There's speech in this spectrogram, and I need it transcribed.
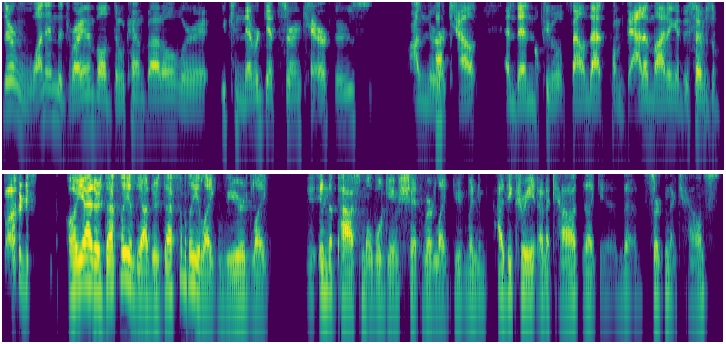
there one in the Dragon Ball Dokkan battle where you can never get certain characters on your Uh, account, and then people found that from data mining, and they said it was a bug? Oh yeah, there's definitely yeah, there's definitely like weird like in the past mobile game shit where like you, when as you create an account, like uh, the certain accounts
